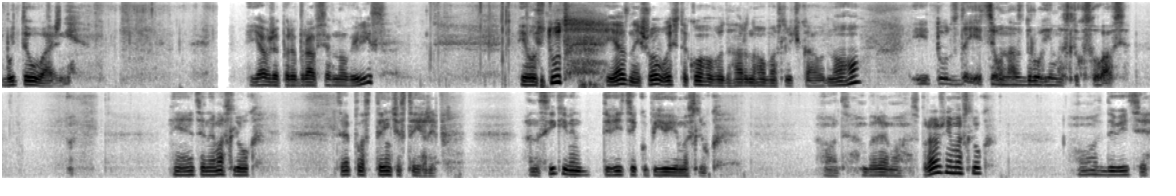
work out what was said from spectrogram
Будьте уважні. Я вже перебрався в новий ліс. І ось тут я знайшов ось такого от гарного маслючка одного. І тут, здається, у нас другий маслюк сховався. Ні, це не маслюк. Це пластинчастий гриб. А наскільки він, дивіться, копіює маслюк. От, беремо справжній маслюк. Ось дивіться.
